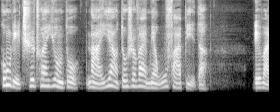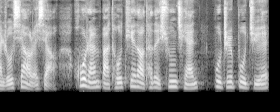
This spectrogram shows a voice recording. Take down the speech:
宫里吃穿用度，哪一样都是外面无法比的。李婉如笑了笑，忽然把头贴到他的胸前，不知不觉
